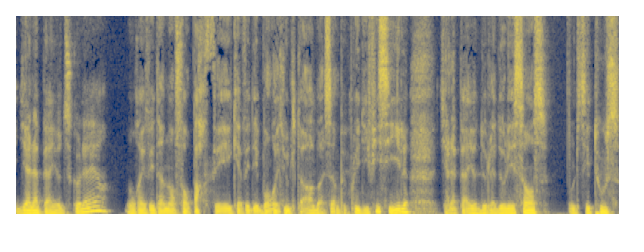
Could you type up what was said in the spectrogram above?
Il y a la période scolaire. On rêvait d'un enfant parfait, qui avait des bons résultats, bah, c'est un peu plus difficile. Il y a la période de l'adolescence, on le sait tous,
